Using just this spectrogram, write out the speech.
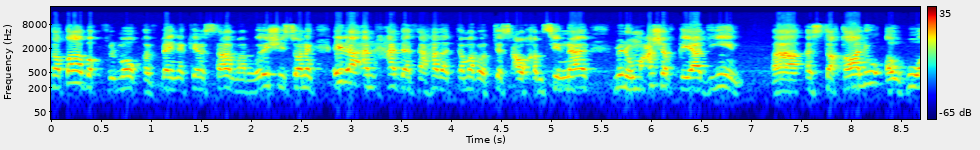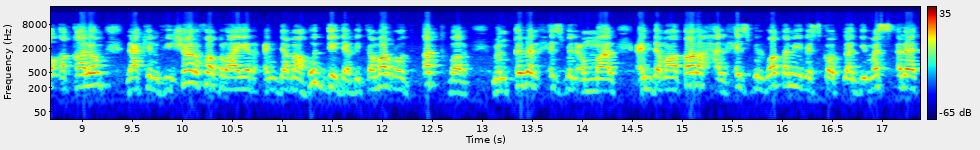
تطابق في الموقف بين كير ستارمر وريشي سوناك إلى أن حدث هذا التمرد 59 نائب منهم 10 قياديين. استقالوا أو هو اقالهم لكن في شهر فبراير عندما هدد بتمرد أكبر من قبل حزب العمال عندما طرح الحزب الوطني الاسكتلندي مسألة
